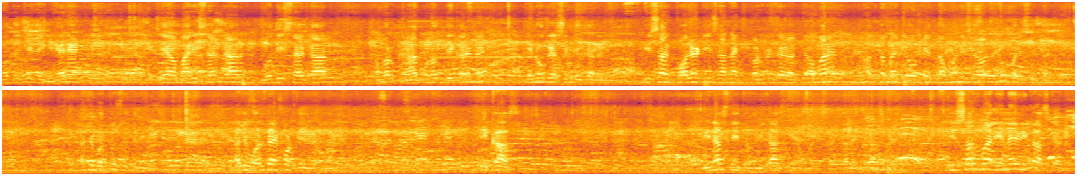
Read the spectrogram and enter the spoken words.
મોદીજીની ગેરંટી જે અમારી સરકાર, મોદી સરકાર અમારું ખાતમુહૂર્ત બી કરે ને ઇનોગ્રેશન બી કરે વિશાળ ક્વોલિટી અને કોન્ફિડન્સ અમારે તમે જુઓ કે દમણની સરહદ શું પરિસ્થિતિ છે. આજે બધું સુધરી આજે વર્લ્ડ રેકોર્ડ થઈ ગયો અમારે. વિકાસ. વિનાશ નહીં તો વિકાસ નહીં, અમારી સરકારે વિકાસ કર્યો. વિશ્વાસમાં એને વિકાસ કર્યો.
